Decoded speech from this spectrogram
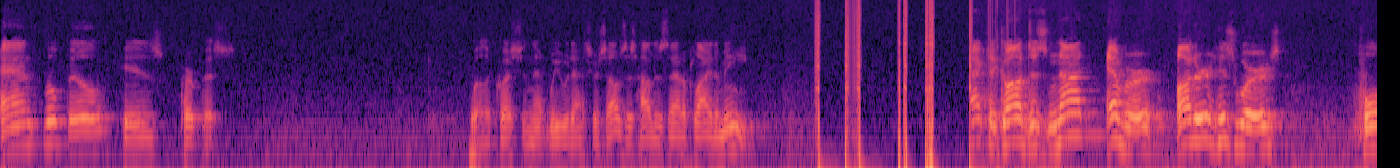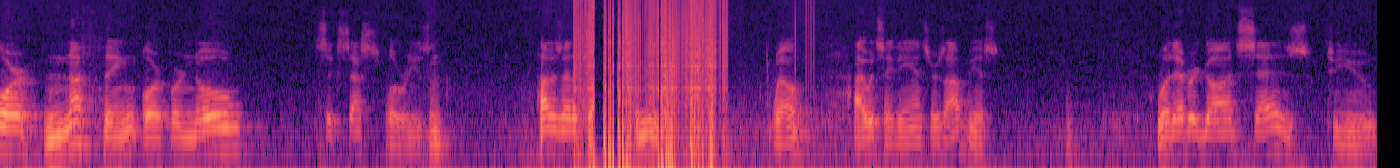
and fulfill his purpose. Well, the question that we would ask ourselves is how does that apply to me? The fact that God does not ever utter his words for nothing or for no successful reason. How does that apply to me? Well, I would say the answer is obvious. Whatever God says to you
